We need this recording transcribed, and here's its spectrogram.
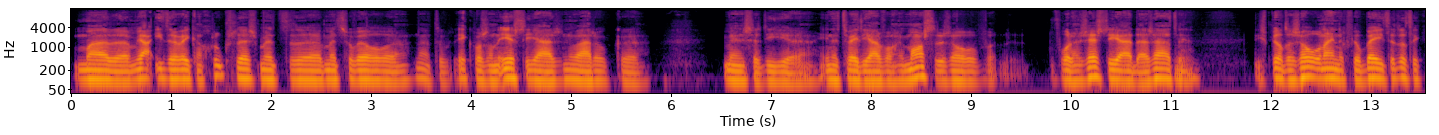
Maar uh, ja, iedere week een groepsles met, uh, met zowel... Uh, nou, toen, ik was dan eerste jaar en er waren ook mensen die in het tweede jaar van hun master... dus al voor hun zesde jaar daar zaten. Ja. Die speelden zo oneindig veel beter dat ik,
